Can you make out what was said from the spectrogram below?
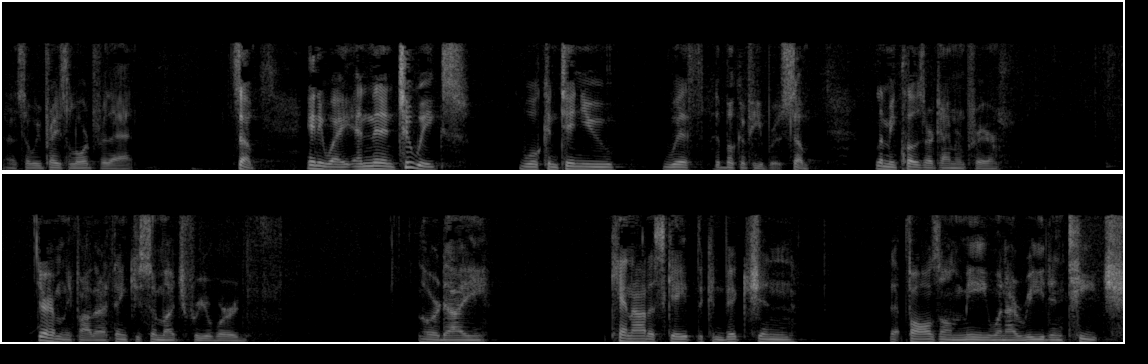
And so we praise the Lord for that. So, anyway, and then in two weeks, we'll continue with the book of Hebrews. So, let me close our time in prayer. Dear Heavenly Father, I thank you so much for your word. Lord, I cannot escape the conviction that falls on me when I read and teach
